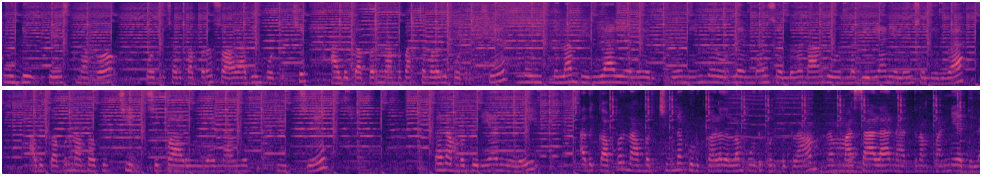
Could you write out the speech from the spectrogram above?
பூண்டு பேஸ்ட் நம்ம போட்டுருச்சு அதுக்கப்புறம் சோயாபீன் போட்டுருச்சு. அதுக்கப்புறம் நம்ம பச்சை மிளகு போட்டுருச்சு. எங்கள் வீட்டிலலாம் பிரியாணி இலை இருக்குது நீங்கள் ஊரில் என்னன்னு சொல்லுவேன் நாங்கள் ஊரில் பிரியாணி இலையும் சொல்லிடுவேன். அதுக்கப்புறம் நம்ம பிச்சிடுச்சு பாருங்க. நாங்கள் பிச்சிடுச்சு நம்ம பிரியாணி இலை. அதுக்கப்புறம் நம்ம சின்ன குடுக்கால் அதெல்லாம் போட்டு கொடுத்துக்கலாம். நம்ம மசாலா நேரத்தை நம்ம பண்ணியதில்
